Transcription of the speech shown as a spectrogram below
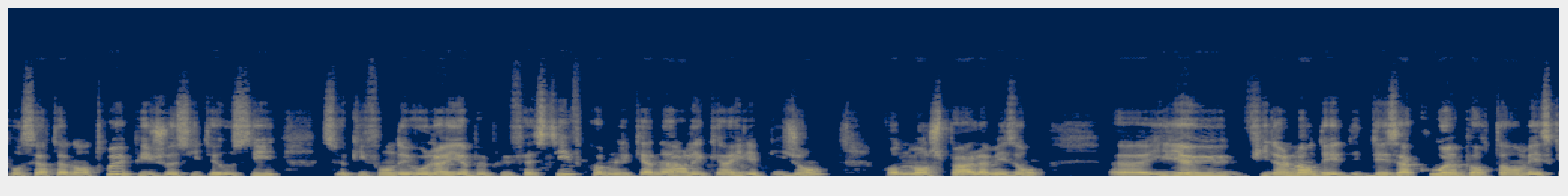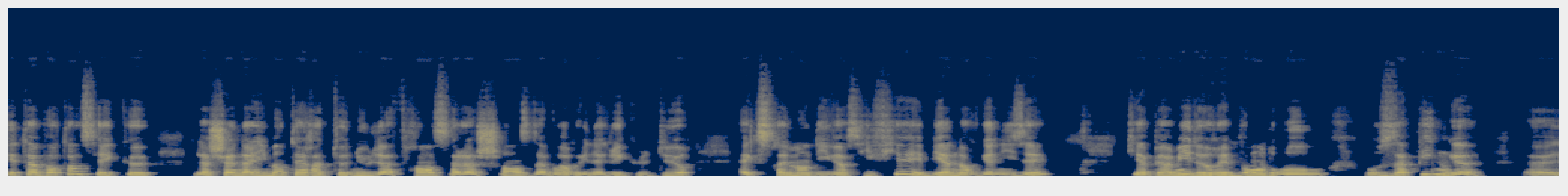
pour certains d'entre eux. Et puis je citais aussi ceux qui font des volailles un peu plus festives, comme les canards, les cailles, les pigeons, qu'on ne mange pas à la maison. Euh, il y a eu finalement des, des à-coups importants. Mais ce qui est important, c'est que la chaîne alimentaire a tenu la France à la chance d'avoir une agriculture extrêmement diversifiée et bien organisée qui a permis de mmh répondre au, au zapping euh,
